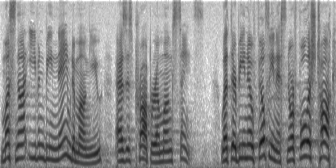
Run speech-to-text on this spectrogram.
must not even be named among you, as is proper among saints. Let there be no filthiness, nor foolish talk,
